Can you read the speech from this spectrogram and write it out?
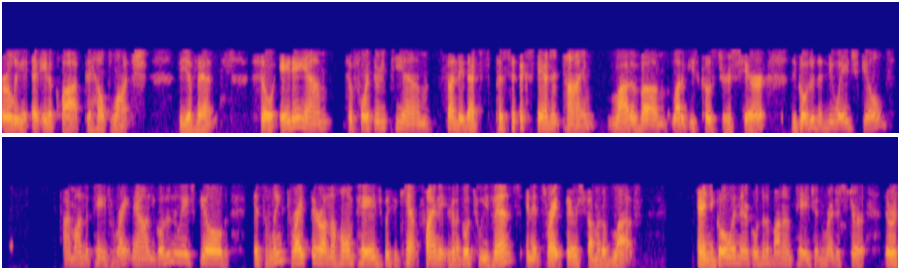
early at eight o'clock to help launch the event. So 8 a.m. to 4:30 p.m. Sunday. That's Pacific Standard Time. A lot of um, a lot of East Coasters here. You go to the New Age Guild. I'm on the page right now. You go to New Age Guild. It's linked right there on the home page, but if you can't find it, you're going to go to events, and it's right there, Summit of Love. And you go in there, go to the bottom of the page and register. There are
